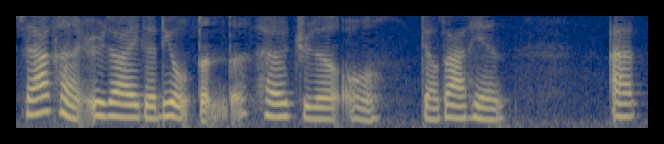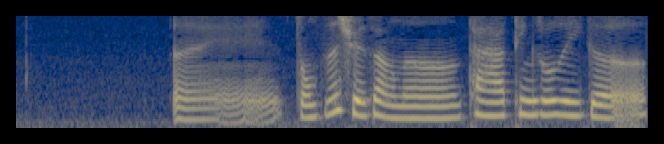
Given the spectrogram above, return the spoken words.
所以他可能遇到一个六等的，他就觉得哦，屌炸天啊！嗯，总之学长呢，他听说是一个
